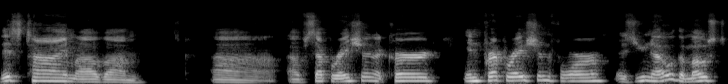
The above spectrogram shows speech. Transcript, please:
this time of um, uh, of separation occurred in preparation for, as you know, the most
